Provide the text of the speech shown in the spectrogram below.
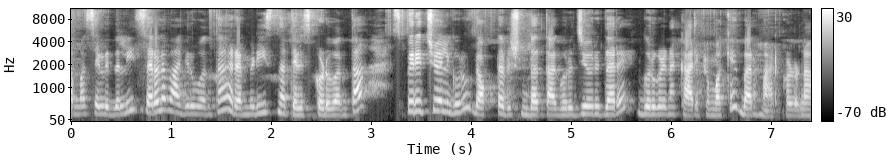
ಸಮಸ್ಯೆಗಳಿದ್ದಲ್ಲಿ ಸರಳವಾಗಿರುವಂತಹ ರೆಮಿಡೀಸ್ನ ತಿಳಿಸ್ಕೊಡುವಂತ ಸ್ಪಿರಿಚುವಲ್ ಗುರು ಡಾಕ್ಟರ್ ವಿಷ್ಣು ದತ್ತ ಗುರುಜಿಯವರಿದ್ದಾರೆ. ಗುರುಗಳನ್ನ ಕಾರ್ಯಕ್ರಮಕ್ಕೆ ಬರ್ಮಾಡ್ಕೊಳ್ಳೋಣ.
